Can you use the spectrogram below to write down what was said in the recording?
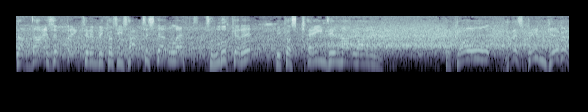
that that has affected him because he's had to step left to look at it because Kane's in that line. The goal has been given.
